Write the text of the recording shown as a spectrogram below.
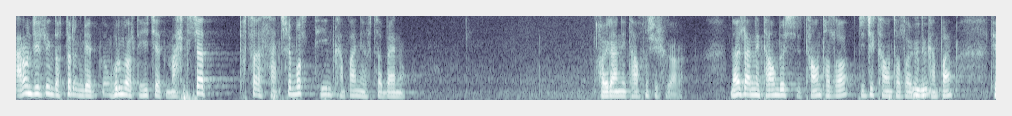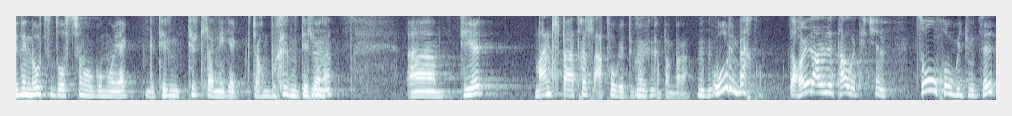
10 жилийн дотор ингээд хөрөнгө оруулалт хийчээд мартчихад буцаагаа санчих юм бол тийм компани хувьцаа байна уу? 2.5 ширхэг ороо. 0.5 биш 5 толгой, жижиг 5 толгой гэдэг компани. Тэрний нөөц нь дуусчих юм уу юм уу яг ингээд тэр тэр талаар нэг яг жоохон бүрхэг мэдээлэл байна. Аа тэгээд мандал даатгал апу гэдэг хоёр компани байгаа. Өөр юм байхгүй. Тэгээ 2.5 гэдэг чинь 100% гэж үзээд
